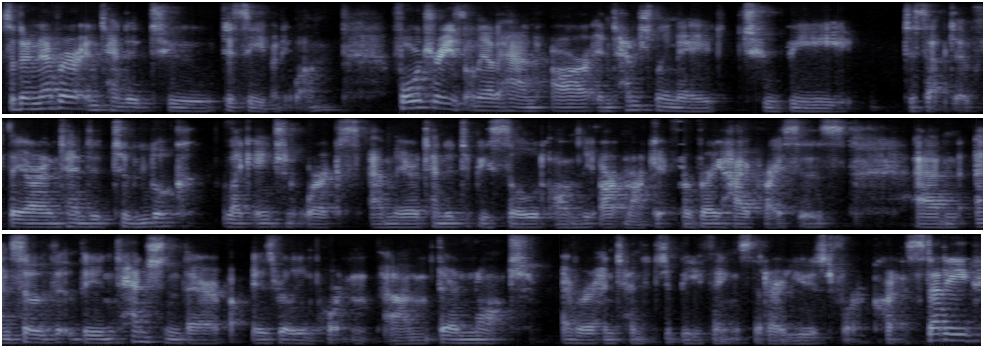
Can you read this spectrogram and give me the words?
So they're never intended to deceive anyone. Forgeries, on the other hand, are intentionally made to be deceptive. They are intended to look like ancient works and they are intended to be sold on the art market for very high prices and and so the, the intention there is really important. Um, they're not ever intended to be things that are used for current study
